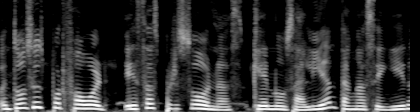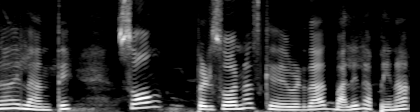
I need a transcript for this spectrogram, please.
Entonces, por favor, esas personas que nos alientan a seguir adelante son personas que de verdad vale la pena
